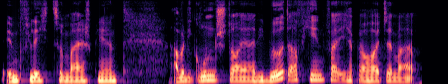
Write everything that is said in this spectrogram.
Impfpflicht zum Beispiel. Aber die Grundsteuer, die wird auf jeden Fall, ich habe ja heute mal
